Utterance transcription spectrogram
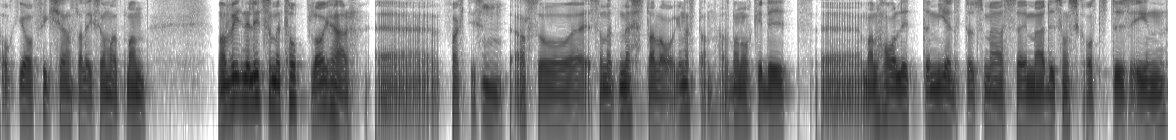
och jag fick känslan liksom att man man vinner lite som ett topplag här faktiskt. Mm. Alltså som ett mästarlag nästan. Att man åker dit, man har lite medstuds med sig, Madison Scott styrs in.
